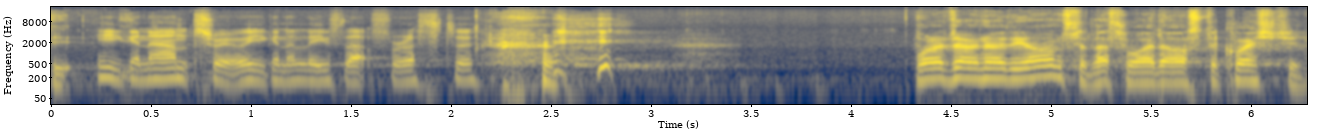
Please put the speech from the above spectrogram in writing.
Are you going to answer it or are you going to leave that for us to? Well, I don't know the answer. That's why I'd ask the question.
